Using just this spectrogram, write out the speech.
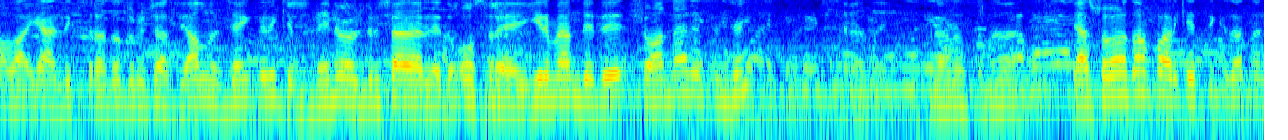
Vallahi geldik sırada duracağız. Yalnız Cenk dedi ki beni öldürseler dedi. O sıraya girmem dedi. Şu an neredesin Cenk? Sıradayım. Sıradasın değil mi? Ya sonradan fark ettik ki zaten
